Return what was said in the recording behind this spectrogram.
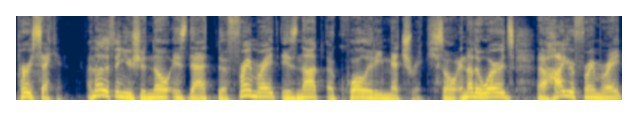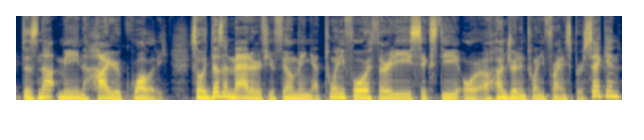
per second. Another thing you should know is that the frame rate is not a quality metric. So in other words, a higher frame rate does not mean higher quality. So it doesn't matter if you're filming at 24, 30, 60, or 120 frames per second.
